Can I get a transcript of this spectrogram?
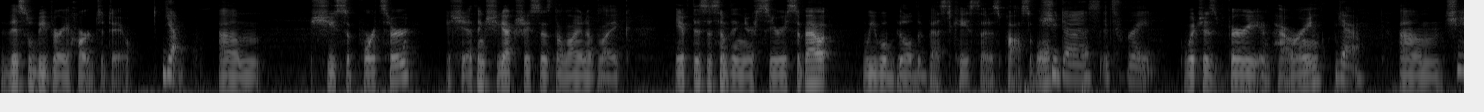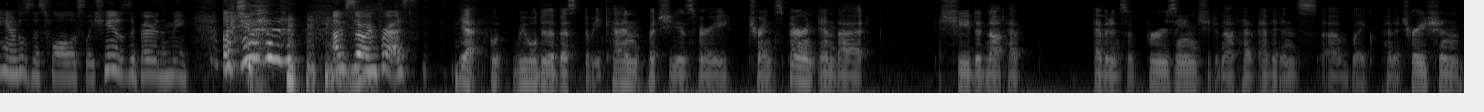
This will be very hard to do. yeah, Um, she supports her. She, I think she actually says the line of like, if this is something you're serious about, we will build the best case that is possible, she does. It's great. Which is very empowering. Yeah. Um, She handles this flawlessly. She handles it better than me. I'm so impressed. yeah, we will do the best that we can, but she is very transparent in that she did not have evidence of bruising. She did not have evidence of like penetration.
